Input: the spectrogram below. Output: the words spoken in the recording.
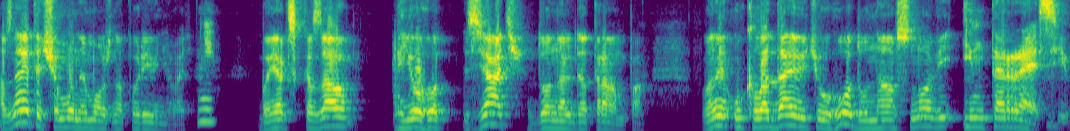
А знаєте, чому не можна порівнювати? Ні. Бо, як сказав його зять Дональда Трампа, вони укладають угоду на основі інтересів.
